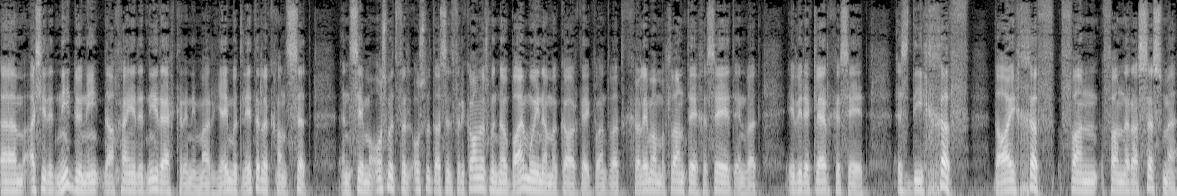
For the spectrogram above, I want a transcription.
Ehm um, as jy dit nie doen nie, dan gaan jy dit nie regkry nie, maar jy moet letterlik gaan sit en sê maar ons moet vir ons moet as Afrikaners moet nou baie mooi na mekaar kyk want wat Galema Motlanthe gesê het en wat Evie de Klerk gesê het, is die gif daai gif van van rasisme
